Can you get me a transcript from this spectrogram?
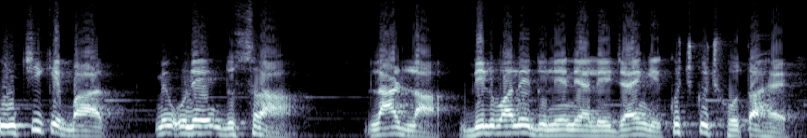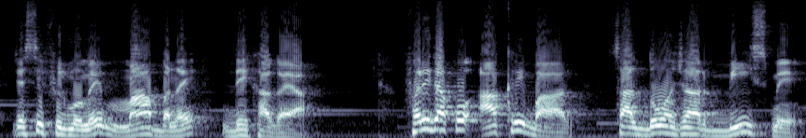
ऊँची के बाद में उन्हें दूसरा लाडला दिल वाले दुनिया ले जाएँगे। कुछ कुछ होता है जैसी फ़िल्मों में माँ बने देखा गया। फरीदा को आखिरी बार साल 2020 में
